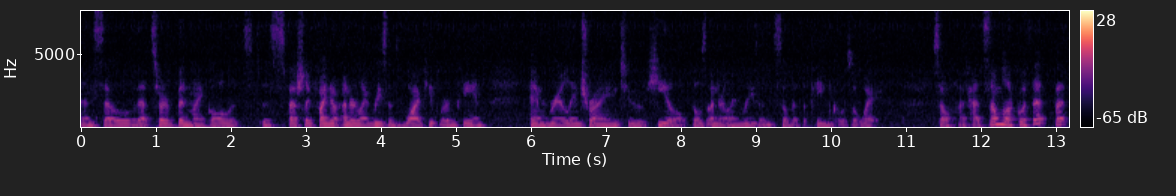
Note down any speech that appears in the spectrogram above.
And so that's sort of been my goal. It's especially find out underlying reasons why people are in pain and really trying to heal those underlying reasons so that the pain goes away. So I've had some luck with it, but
